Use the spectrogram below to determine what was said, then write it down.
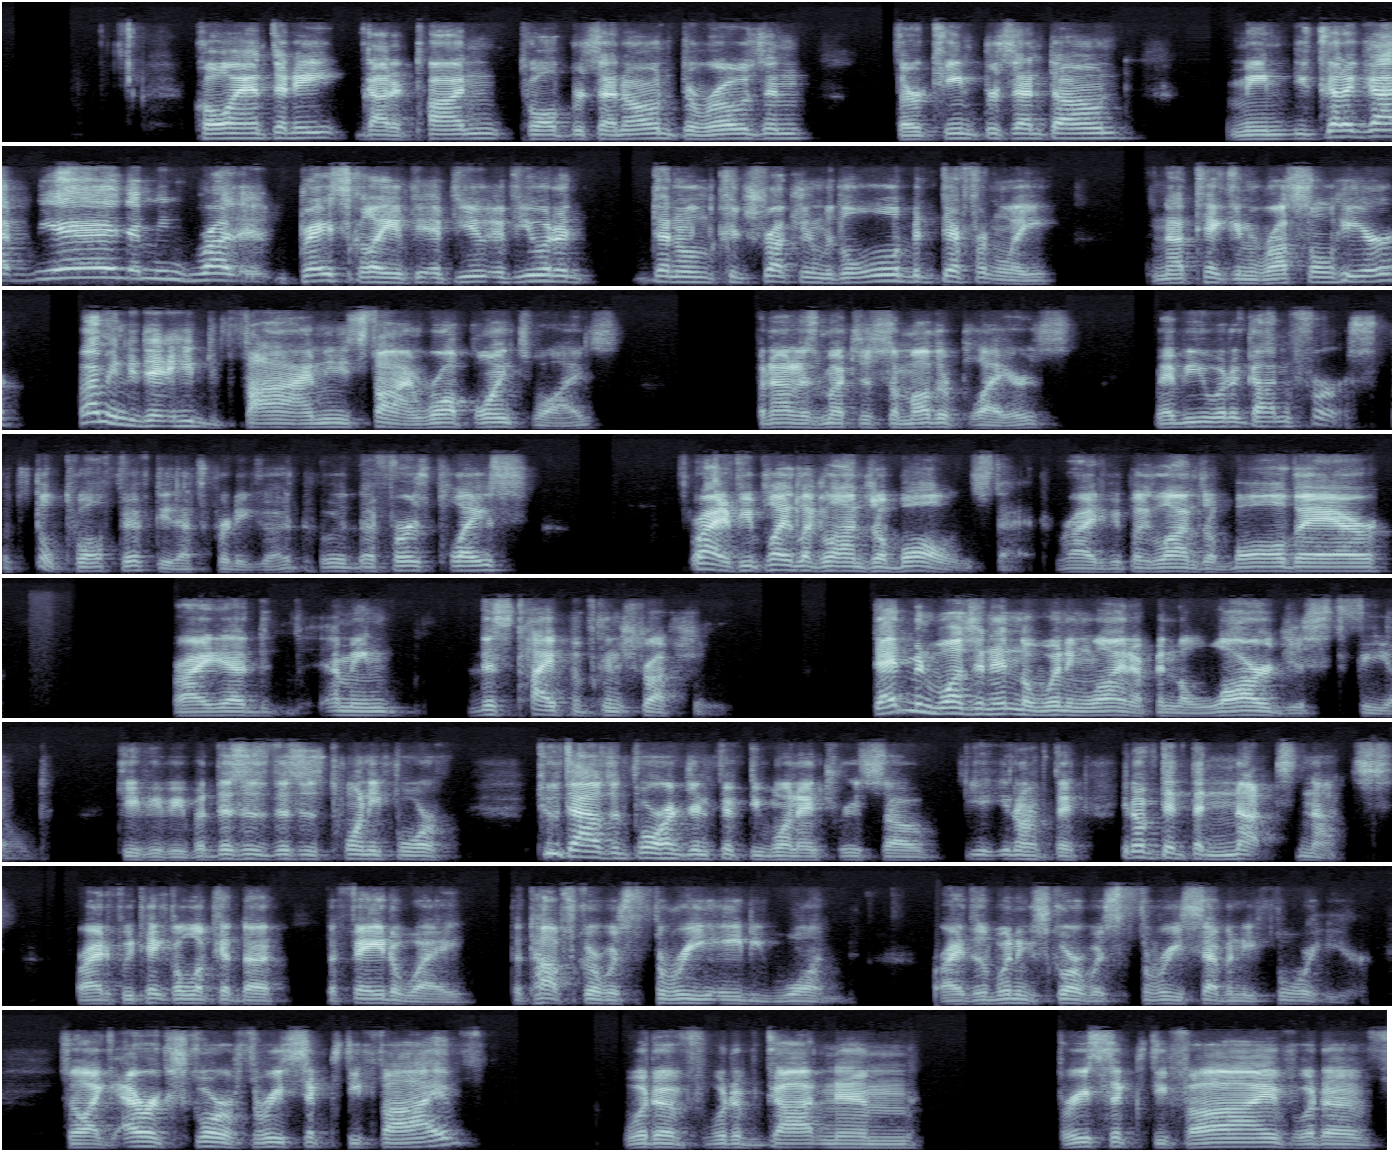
Cole Anthony got a ton, 12% owned. DeRozan, 13% owned. I mean, you could have got, yeah, I mean, basically, if, if you, if you would have done a construction with a little bit differently, not taking Russell here. I mean, he did he did fine. I mean, he's fine raw points wise, but not as much as some other players. Maybe you would have gotten first, but still 1250. That's pretty good. The first place, right? If you played like Lonzo Ball instead, right? If you played Lonzo Ball there, right? I mean, this type of construction. Dedmon wasn't in the winning lineup in the largest field GPP, but this is this is 24 2,451 entries. So you, you, don't have to you don't have to hit the nuts nuts, right? If we take a look at the the fadeaway, the top score was 381, right? The winning score was 374 here. So like Eric's score of 365 would have would have gotten him 365 would have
